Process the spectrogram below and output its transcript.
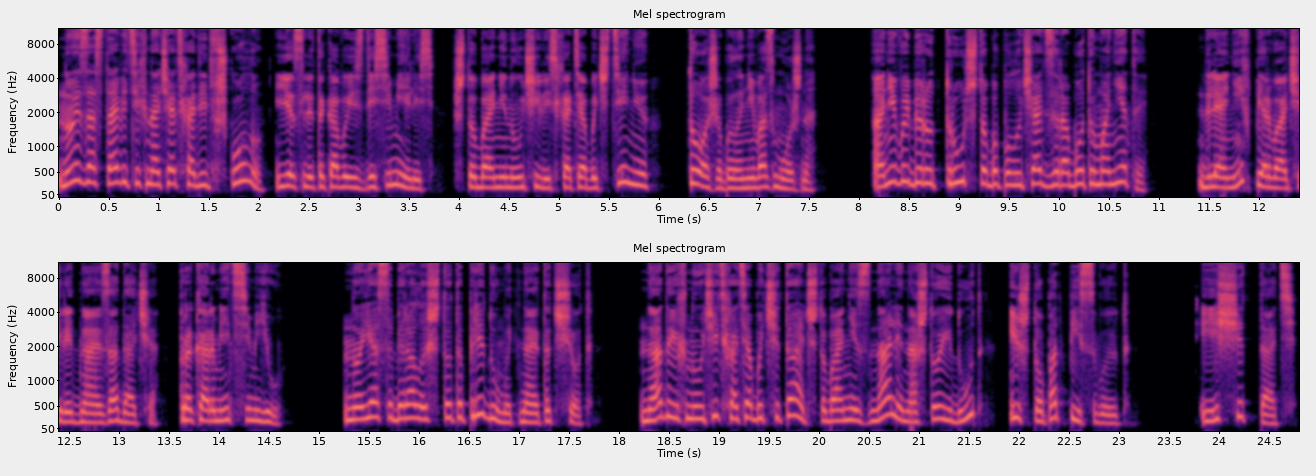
Ну и заставить их начать ходить в школу, если таковые здесь имелись, чтобы они научились хотя бы чтению, тоже было невозможно. Они выберут труд, чтобы получать за работу монеты. Для них первоочередная задача — прокормить семью. Но я собиралась что-то придумать на этот счет. Надо их научить хотя бы читать, чтобы они знали, на что идут и что подписывают. И считать.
